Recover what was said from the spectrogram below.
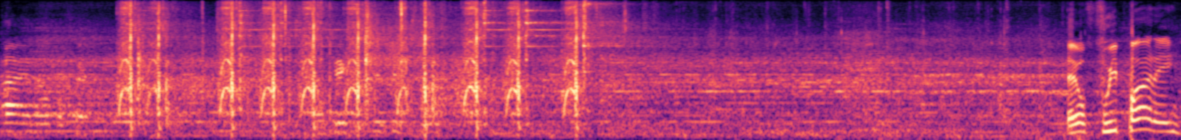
Ah, não. Achei que Eu fui e parei.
